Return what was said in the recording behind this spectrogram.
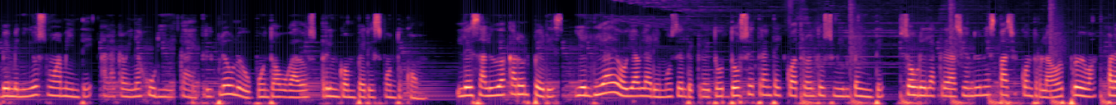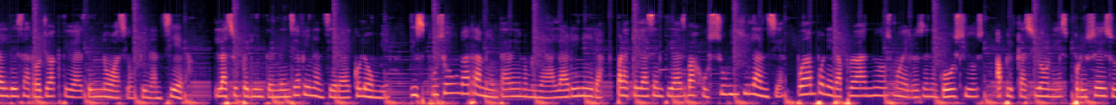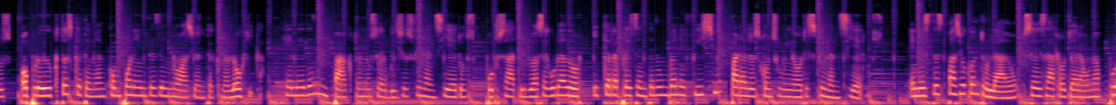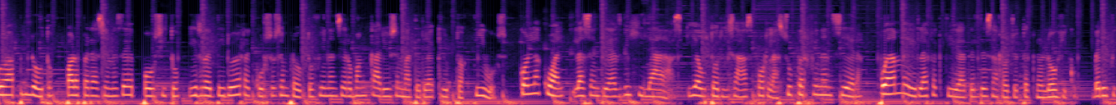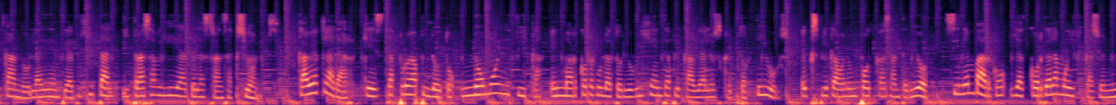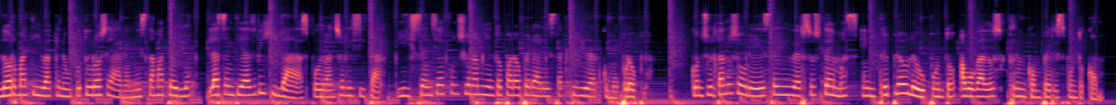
Bienvenidos nuevamente a la cabina jurídica de www.abogadosrinconperez.com. Les saluda Carol Pérez y el día de hoy hablaremos del decreto 1234 del 2020 sobre la creación de un espacio controlado de prueba para el desarrollo de actividades de innovación financiera. La Superintendencia Financiera de Colombia dispuso una herramienta denominada la arenera para que las entidades bajo su vigilancia puedan poner a prueba nuevos modelos de negocios, aplicaciones, procesos o productos que tengan componentes de innovación tecnológica, generen impacto en los servicios financieros, bursátil o asegurador y que representen un beneficio para los consumidores financieros. En este espacio controlado se desarrollará una prueba piloto para operaciones de depósito y retiro de recursos en productos financieros bancarios en materia de criptoactivos, con la cual las entidades vigiladas y autorizadas por la superfinanciera puedan medir la efectividad del desarrollo tecnológico, verificando la identidad digital y trazabilidad de las transacciones. Cabe aclarar que esta prueba piloto no modifica el marco regulatorio vigente aplicable a los criptoactivos, explicado en un podcast anterior sin embargo, y acorde a la modificación normativa que en un futuro se haga en esta materia, las entidades vigiladas podrán solicitar licencia de funcionamiento para operar esta actividad como propia. Consultanos sobre este y diversos temas en www.abogadosrinconperes.com.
